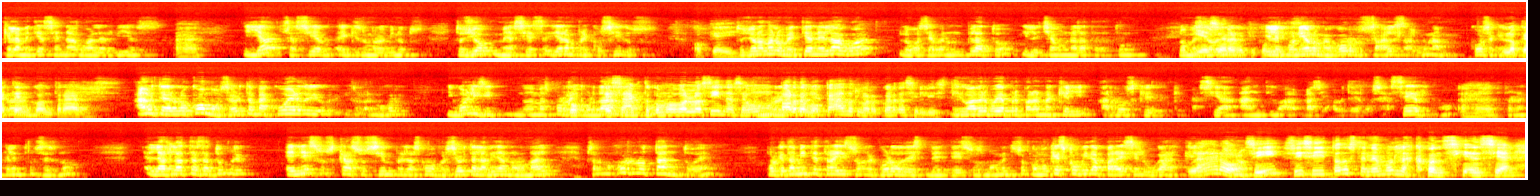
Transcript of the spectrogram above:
que la metías en agua, la hervías ajá, y ya se hacía X número de minutos. Entonces yo me hacía, ya eran precocidos. Ok. Entonces yo nada más lo metía en el agua, lo vaciaba en un plato y le echaba una lata de atún. Lo Y eso era lo que y le ponía a lo mejor salsa, alguna cosa que Lo que te encontrara. encontraras. Ahorita lo como, o sea, ahorita me acuerdo y digo, "Híjole, a lo mejor igual y si nada más por Co- recordarlo. Exacto, ¿no? como golosinas, o sea, un par de bocados, lo recuerdas y listo. Y digo, a ver, voy a prepararme aquel arroz que, que me hacía antes, ya- ahorita ya lo sé hacer, ¿no? Ajá, pero en aquel entonces no. Las latas de atún, en esos casos siempre las como, pero si ahorita en la vida normal, pues a lo mejor no tanto, ¿eh? Porque también te trae esos recuerdos de, de- de esos momentos, como que es comida para ese lugar. claro, No. sí, sí, sí, todos tenemos la conciencia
